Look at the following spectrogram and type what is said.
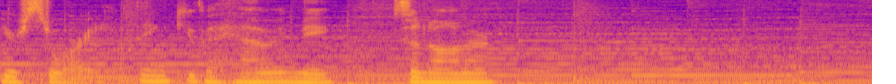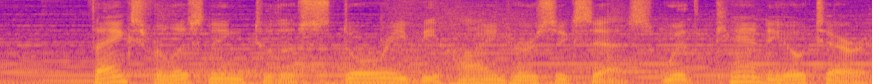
your story. Thank you for having me. It's an honor. Thanks for listening to The Story Behind Her Success with Candy O'Terry.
